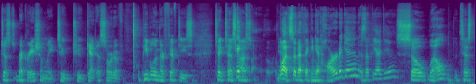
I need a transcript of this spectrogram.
just recreationally to to get a sort of people in their fifties take Take- What so that they can get hard again? Is that the idea? So, well, test.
